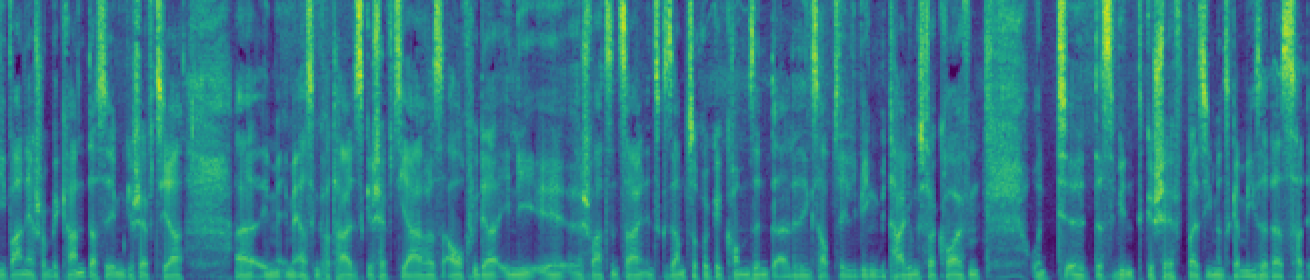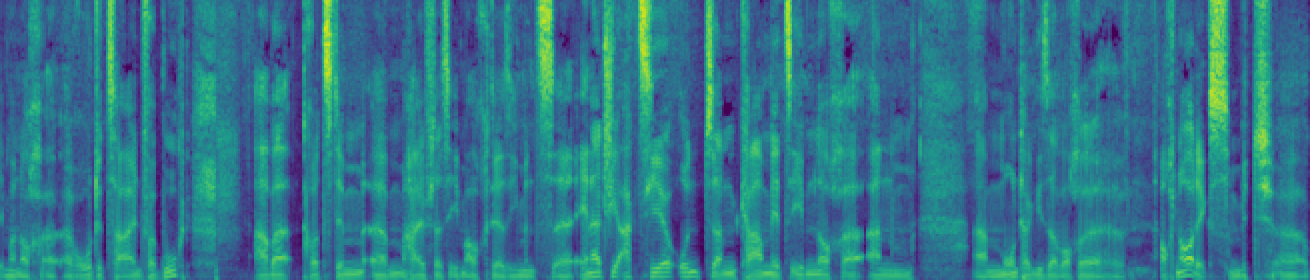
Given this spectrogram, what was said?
die waren ja schon bekannt, dass sie im Geschäftsjahr, äh, im, im ersten Quartal des Geschäftsjahres auch wieder in die äh, schwarzen Zahlen insgesamt zurückgekommen sind, allerdings hauptsächlich wegen Beteiligungsverkäufen. Und äh, das Windgeschäft bei Siemens Gamesa, das hat immer noch äh, rote Zahlen verbucht. Aber trotzdem ähm, half das eben auch der Siemens äh, Energy Aktie und dann kam jetzt eben noch äh, am am Montag dieser Woche äh, auch Nordics mit äh,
